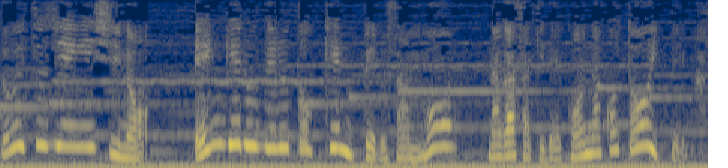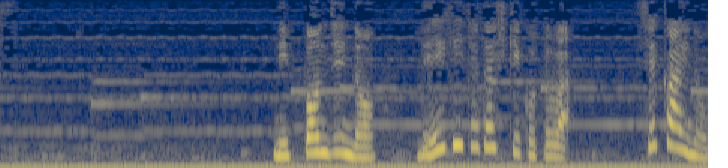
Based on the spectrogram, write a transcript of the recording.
ドイツ人医師のエンゲルベルト・ケンペルさんも長崎でこんなことを言っています。日本人の礼儀正しきことは、世界の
